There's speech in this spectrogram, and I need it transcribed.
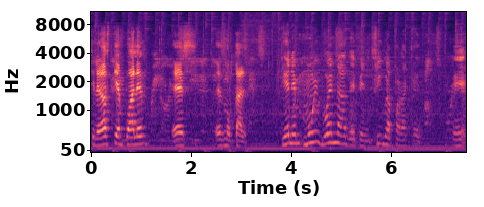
si le das tiempo a Allen, es, es mortal. Tiene muy buena defensiva para que eh,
